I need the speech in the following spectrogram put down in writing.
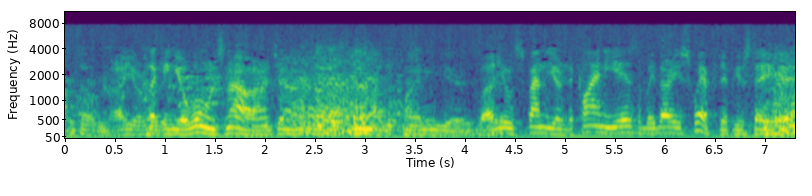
Well, you're licking your wounds now, aren't you? thought I'd spend my declining years. Well, you'll spend your declining years will be very swift if you stay here.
